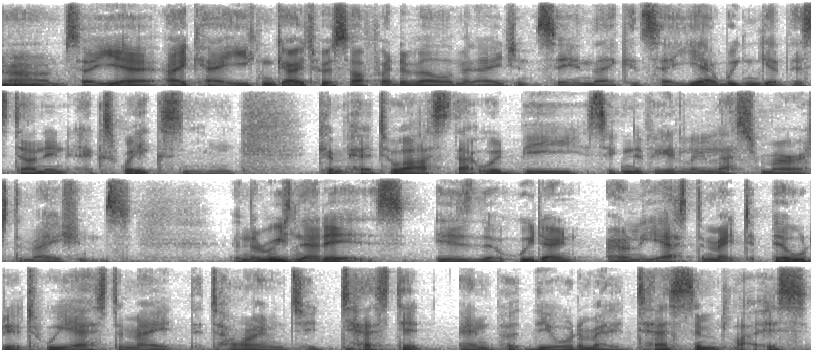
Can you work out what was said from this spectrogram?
Um, so, yeah, okay, you can go to a software development agency and they could say, yeah, we can get this done in X weeks. And compared to us, that would be significantly less from our estimations. And the reason that is, is that we don't only estimate to build it, we estimate the time to test it and put the automated tests in place.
